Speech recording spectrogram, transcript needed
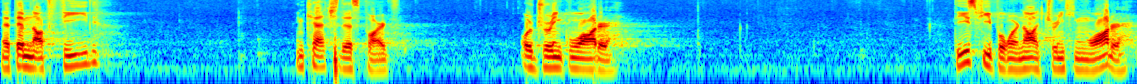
let them not feed. And catch this part, or drink water. These people were not drinking water.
